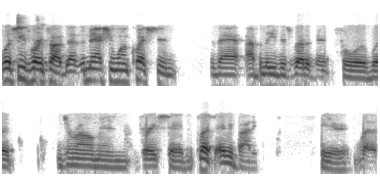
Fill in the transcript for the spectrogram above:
Well, she's worked hard. Let me ask you one question that I believe is relevant for what Jerome and Grace said, and plus everybody here. Well,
